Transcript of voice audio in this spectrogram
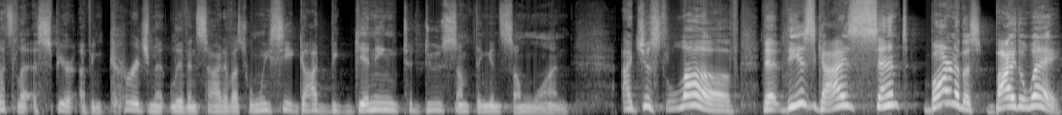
Let's let a spirit of encouragement live inside of us when we see God beginning to do something in someone. I just love that these guys sent Barnabas. By the way,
